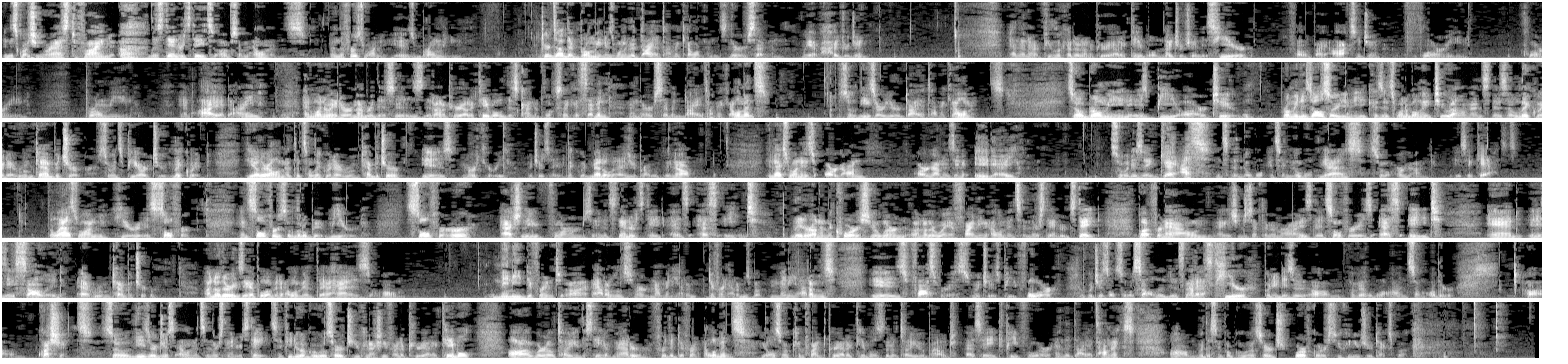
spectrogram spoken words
In this question, we're asked to find uh, the standard states of some elements. And the first one is bromine. It turns out that bromine is one of the diatomic elements. There are seven. We have hydrogen. And then if you look at it on a periodic table, nitrogen is here, followed by oxygen, fluorine, chlorine, bromine, and iodine. And one way to remember this is that on a periodic table, this kind of looks like a 7, and there are 7 diatomic elements. So these are your diatomic elements. So bromine is Br2. Bromine is also unique because it's one of only two elements that's a liquid at room temperature. So it's Br2, liquid. The other element that's a liquid at room temperature is mercury, which is a liquid metal, as you probably know. The next one is argon. Argon is an 8A, so it is a gas. It's the noble. It's a noble gas. So argon is a gas. The last one here is sulfur. And sulfur is a little bit weird. Sulfur actually forms in its standard state as S8. Later on in the course, you'll learn another way of finding elements in their standard state. But for now, I guess you just have to memorize that sulfur is S8, and it is a solid at room temperature. Another example of an element that has um, many different uh, atoms, or not many atoms, different atoms, but many atoms, is phosphorus, which is P4, which is also a solid. It's not asked here, but it is uh, um, available on some other uh, questions. So these are just elements in their standard states. If you do a Google search, you can actually find a periodic table uh, where it'll tell you the state of matter for the different elements. You also can find periodic tables that'll tell you about S8, P4, and the diatomics um, with a simple Google search, or of course, you can use your textbook.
